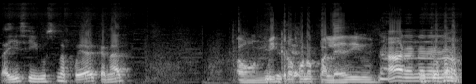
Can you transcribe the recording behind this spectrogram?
ahí si gustan apoyar el canal. O un micrófono para Lady, No, no, no, no.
